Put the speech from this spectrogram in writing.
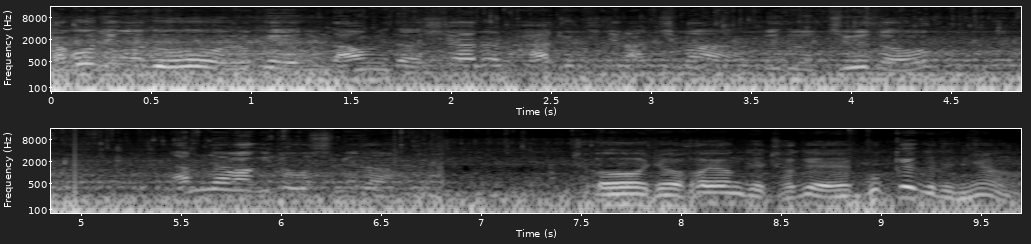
갑오징어도 이렇게 좀 나옵니다. 씨알은 아주 크진 않지만 그래도 집에서 냠냠하기 좋습니다. 저, 저 허연 게 저게 꽃게거든요.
